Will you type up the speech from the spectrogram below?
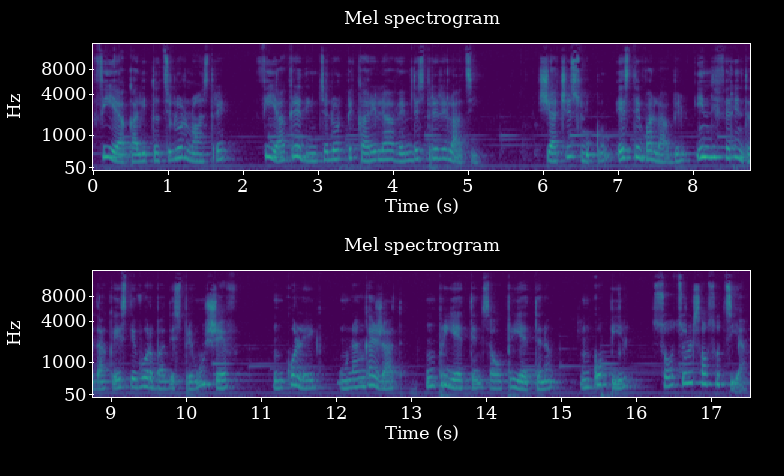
fie a calităților noastre, fie a credințelor pe care le avem despre relații. Și acest lucru este valabil indiferent dacă este vorba despre un șef, un coleg, un angajat, un prieten sau o prietenă, un copil, soțul sau soția.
